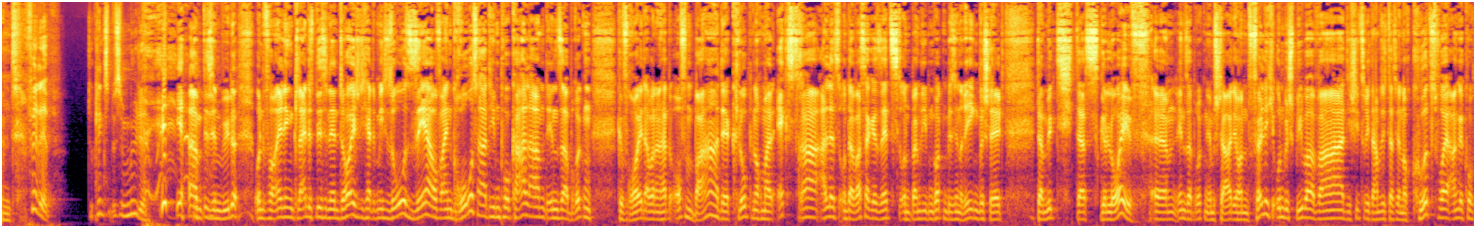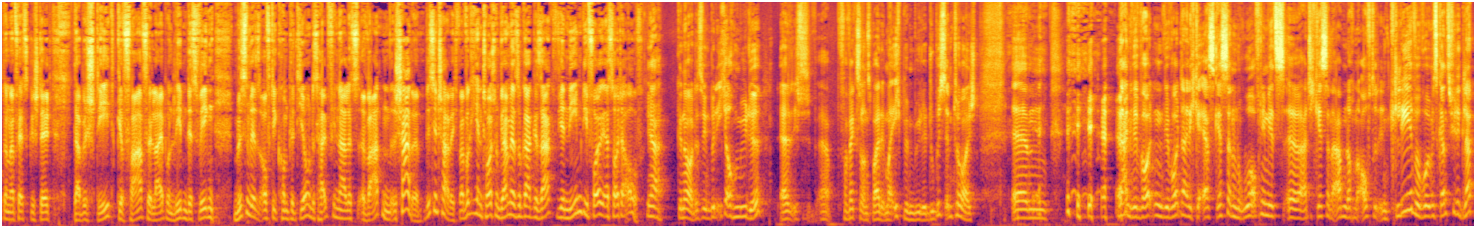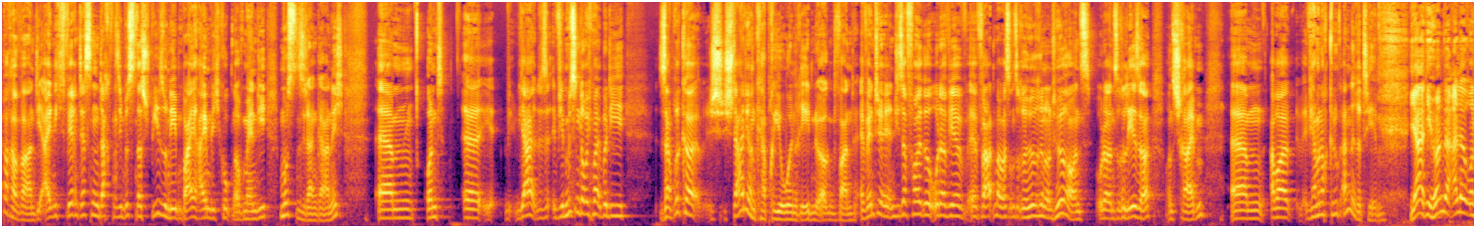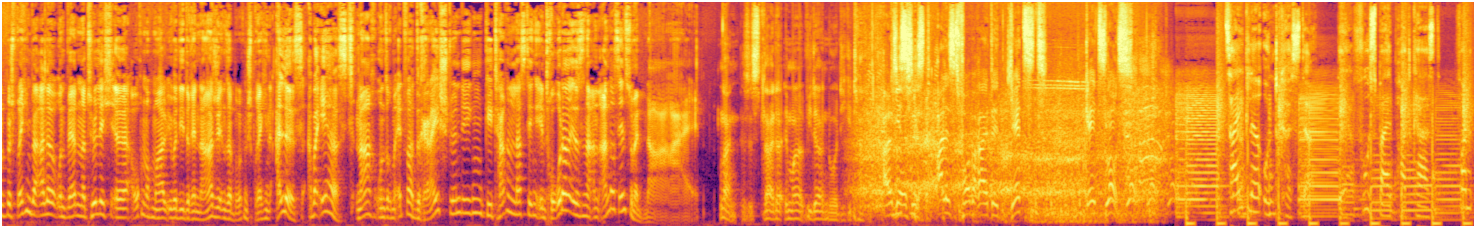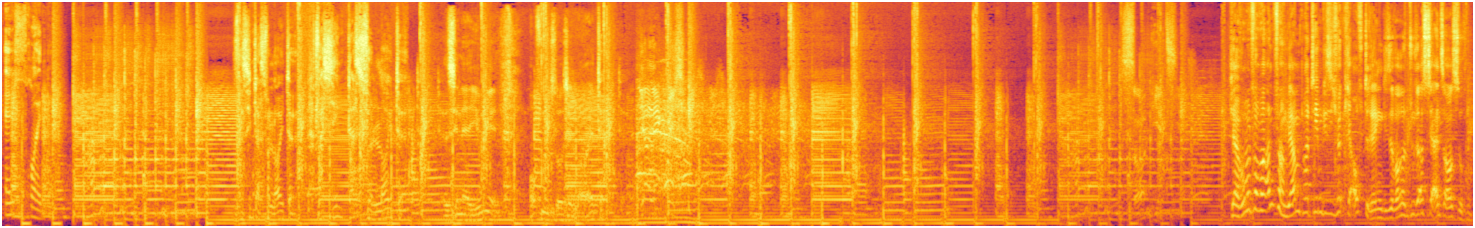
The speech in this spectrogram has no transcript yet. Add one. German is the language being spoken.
Und Philipp, Du klingst ein bisschen müde. ja, ein bisschen müde und vor allen Dingen ein kleines bisschen enttäuscht. Ich hatte mich so sehr auf einen großartigen Pokalabend in Saarbrücken gefreut, aber dann hat offenbar der Club nochmal extra alles unter Wasser gesetzt und beim lieben Gott ein bisschen Regen bestellt, damit das Geläuf ähm, in Saarbrücken im Stadion völlig unbespielbar war. Die Schiedsrichter haben sich das ja noch kurz vorher angeguckt und dann festgestellt, da besteht Gefahr für Leib und Leben. Deswegen müssen wir jetzt auf die Komplettierung des Halbfinales warten. Schade, bisschen schade. Ich war wirklich enttäuscht und wir haben ja sogar gesagt, wir nehmen die Folge heute auf. Ja, genau. Deswegen bin ich auch müde. Äh, ich äh, verwechsel uns beide immer. Ich bin müde. Du bist enttäuscht. Ähm, Nein, wir wollten, wir wollten eigentlich erst gestern in Ruhe aufnehmen. Jetzt äh, hatte ich gestern Abend noch einen Auftritt in Kleve, wo übrigens ganz viele Gladbacher waren, die eigentlich währenddessen dachten, sie müssten das Spiel so nebenbei heimlich gucken auf dem Handy. Mussten sie dann gar nicht. Ähm, und äh, ja, wir müssen, glaube ich, mal über die Saarbrücker Stadion-Kapriolen reden irgendwann. Eventuell in dieser Folge oder wir äh, warten mal, was unsere Hörerinnen und Hörer uns oder unsere Leser uns schreiben. Ähm, aber wir haben noch genug andere Themen. Ja, die hören wir alle und besprechen wir alle und werden natürlich äh, auch nochmal über die Drainage in Saarbrücken sprechen. Alles, aber erst nach unserem etwa dreistündigen gitarrenlastigen Intro. Oder ist es ein anderes Instrument? Nein. Nein, es ist leider immer wieder nur die Gitarre. Also es ist alles vorbereitet. Jetzt geht's los. Zeigler und Köster, der Fußball-Podcast von elf Freunden. Was sind das für Leute? Was sind das für Leute? Das sind ja junge, hoffnungslose Leute. Ja, Ja, womit wollen wir anfangen? Wir haben ein paar Themen, die sich wirklich aufdrängen diese Woche. Du darfst dir eins aussuchen.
